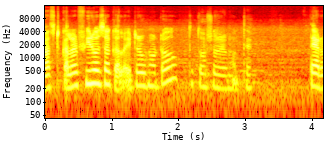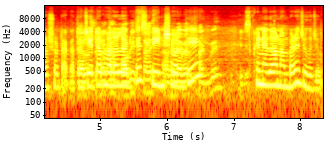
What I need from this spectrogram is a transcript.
লাস্ট কালার ফিরোজা কালার এটার অন্যটাও তো তসরের মধ্যে। তেরোশো টাকা। তো যেটা ভালো লাগবে স্ক্রিনশট দিয়ে স্ক্রিনে দেওয়া নাম্বারে যোগাযোগ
